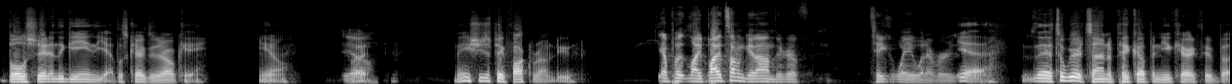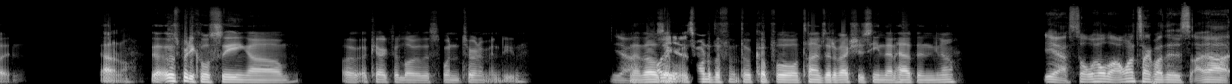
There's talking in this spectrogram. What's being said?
bullshit in the game, yeah, those characters are okay. You know, yeah, but- maybe you should just pick Fahkumram, dude. yeah. But like by the time I get on, they're gonna take away whatever. Yeah, Yeah, it's a weird time to pick up a new character, but I don't know. It was pretty cool seeing um a, a character loyalist win a tournament, dude. yeah. And that was Oh, like yeah. it's one of the, the couple times that I've actually seen that happen. You know. Yeah, so hold on. I want to talk about this. Uh,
